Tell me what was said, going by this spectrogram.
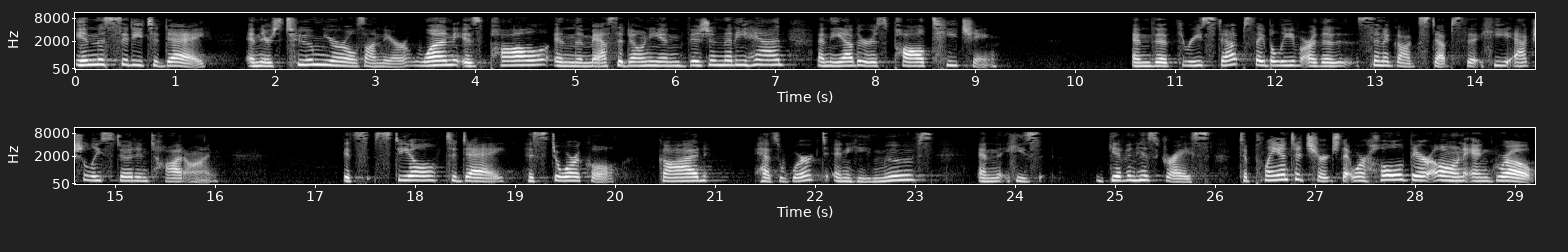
in the city today And there's two murals on there. One is Paul and the Macedonian vision that he had, and the other is Paul teaching. And the three steps they believe are the synagogue steps that he actually stood and taught on. It's still today historical. God has worked and he moves and he's given his grace to plant a church that will hold their own and grow.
